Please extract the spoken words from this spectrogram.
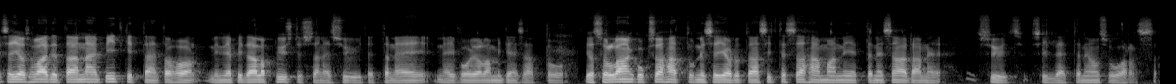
se jos laitetaan näin pitkittäin tuohon, niin ne pitää olla pystyssä ne syyt, että ne ei, ne ei voi olla miten sattuu. Jos on lankuksi sahattu, niin se joudutaan sitten sahamaan niin, että ne saadaan ne syyt sille, että ne on suorassa.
